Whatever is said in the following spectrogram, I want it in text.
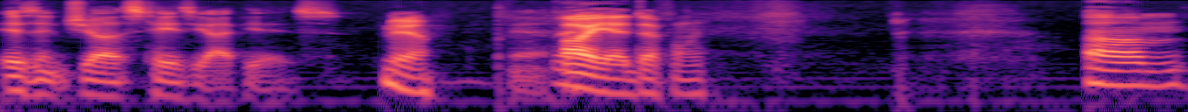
isn't just hazy IPAs. Yeah. Yeah. oh yeah, definitely. Um,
